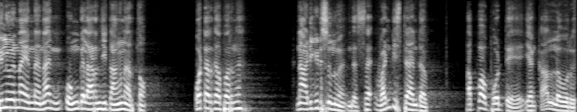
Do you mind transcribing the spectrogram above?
சிலுவைன்னா என்னன்னா உங்களை அரைஞ்சிட்டாங்கன்னு அர்த்தம். ஓட்டா இருக்கா பாருங்க. நான் அடிக்கடி சொல்லுவேன் இந்த வண்டி ஸ்டாண்டப் தப்பா போட்டு என் காலில் ஒரு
